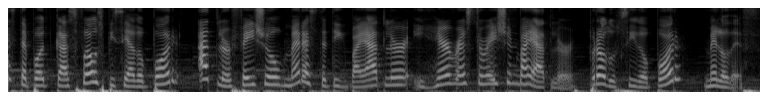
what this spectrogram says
Este podcast fue auspiciado por Adler Facial, Metaesthetic by Adler y Hair Restoration by Adler, producido por Melodef.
